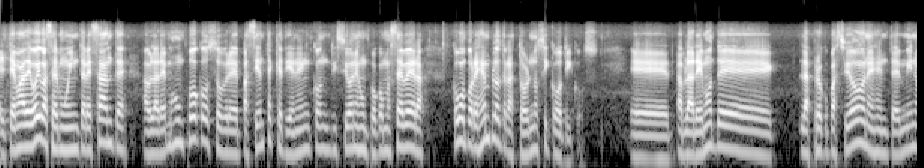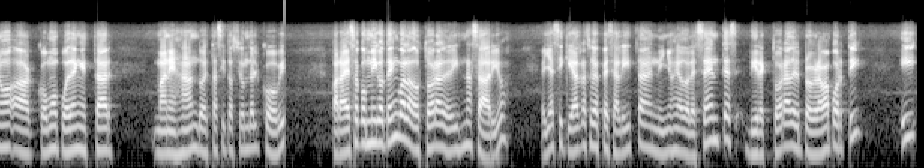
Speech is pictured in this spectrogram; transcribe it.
El tema de hoy va a ser muy interesante. Hablaremos un poco sobre pacientes que tienen condiciones un poco más severas, como por ejemplo trastornos psicóticos. Eh, hablaremos de las preocupaciones en términos a cómo pueden estar manejando esta situación del COVID. Para eso conmigo tengo a la doctora Lelis Nazario. Ella es psiquiatra subespecialista en niños y adolescentes, directora del programa Por Ti y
